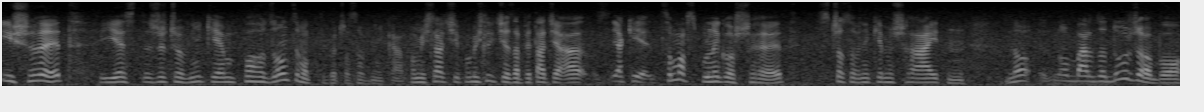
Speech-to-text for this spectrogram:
I Schritt jest rzeczownikiem pochodzącym od tego czasownika. Pomyślacie, pomyślicie, zapytacie, a jakie, co ma wspólnego Schritt z czasownikiem schreiten? No, no bardzo dużo, bo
